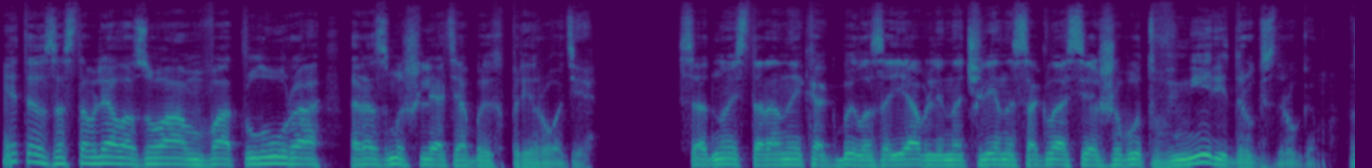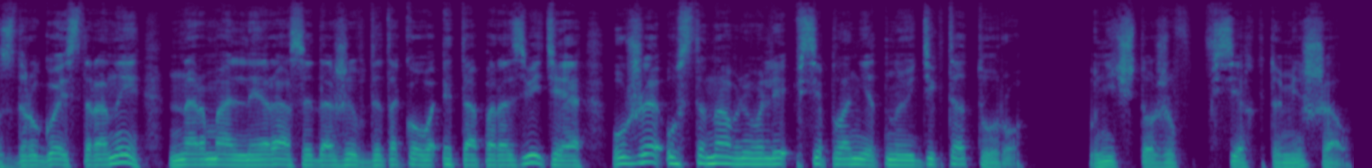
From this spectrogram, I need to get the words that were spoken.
Это заставляло Зуам Ватлура размышлять об их природе. С одной стороны, как было заявлено, члены согласия живут в мире друг с другом. С другой стороны, нормальные расы, дожив до такого этапа развития, уже устанавливали всепланетную диктатуру, уничтожив всех, кто мешал.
